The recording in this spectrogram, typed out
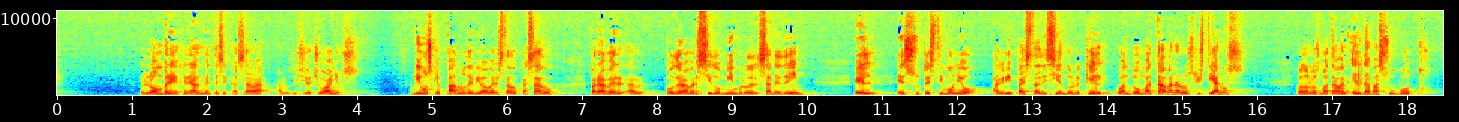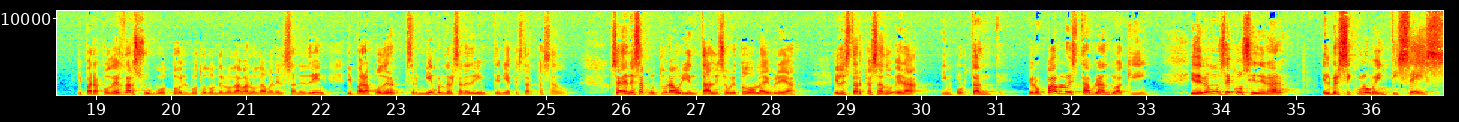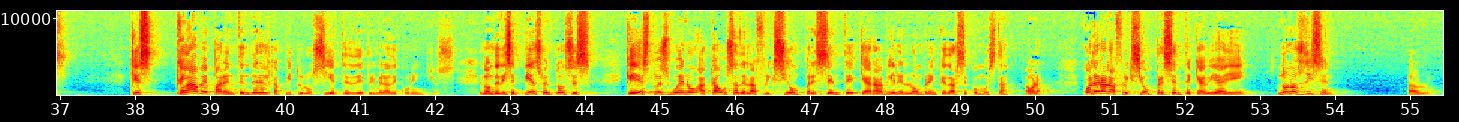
El hombre generalmente se casaba a los 18 años. Vimos que Pablo debió haber estado casado para haber, poder haber sido miembro del Sanedrín. Él en su testimonio, Agripa está diciéndole que él cuando mataban a los cristianos, cuando los mataban, él daba su voto. Y para poder dar su voto, el voto donde lo daba, lo daba en el Sanedrín. Y para poder ser miembro del Sanedrín tenía que estar casado. O sea, en esa cultura oriental y sobre todo la hebrea, el estar casado era importante. Pero Pablo está hablando aquí y debemos de considerar el versículo 26, que es clave para entender el capítulo 7 de Primera de Corintios, en donde dice, pienso entonces que esto es bueno a causa de la aflicción presente que hará bien el hombre en quedarse como está. Ahora, ¿cuál era la aflicción presente que había ahí? No nos dicen, Pablo.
